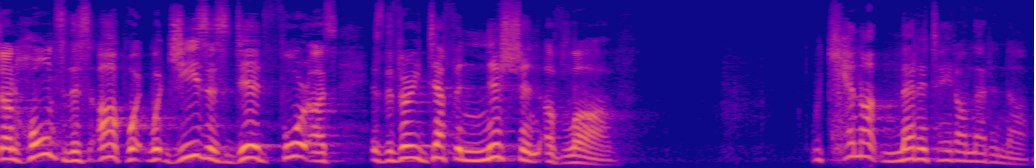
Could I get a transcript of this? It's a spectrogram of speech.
John holds this up. What, what Jesus did for us is the very definition of love. We cannot meditate on that enough.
